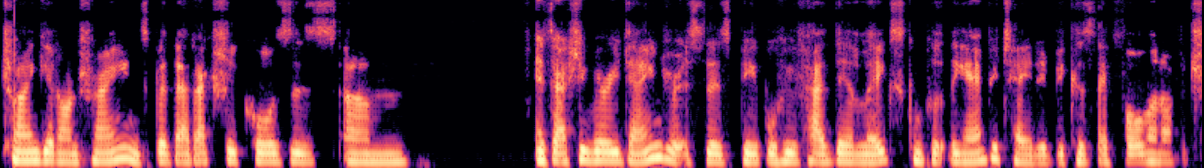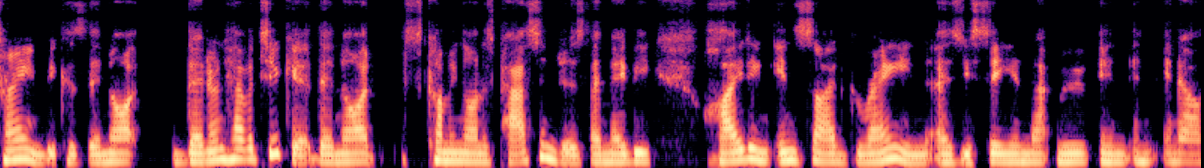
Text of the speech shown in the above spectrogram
try and get on trains, but that actually causes um, it's actually very dangerous. There's people who've had their legs completely amputated because they've fallen off a train because they're not they don't have a ticket. They're not coming on as passengers. They may be hiding inside grain, as you see in that move in, in, in our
